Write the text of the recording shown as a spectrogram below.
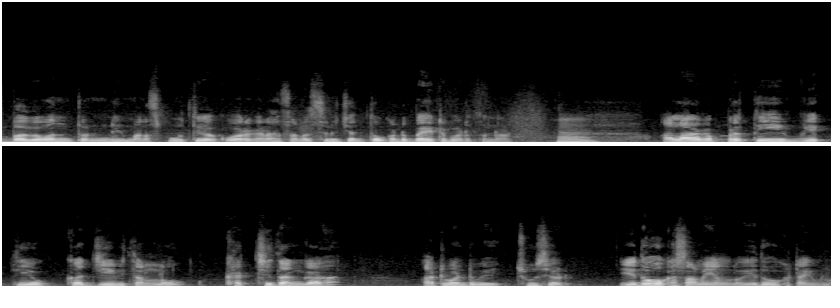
భగవంతుణ్ణి మనస్ఫూర్తిగా కోరగానే ఆ సమస్య నుంచి ఎంతో కొంత బయటపడుతున్నాడు. అలాగ ప్రతి వ్యక్తి యొక్క జీవితంలో ఖచ్చితంగా అటువంటివి చూశాడు. ఏదో ఒక సమయంలో ఏదో ఒక టైంలో.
